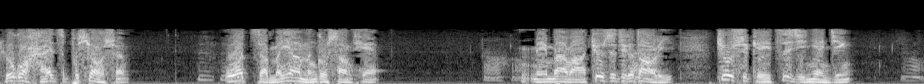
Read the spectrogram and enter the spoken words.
如果孩子不孝顺，嗯。我怎么样能够上天？哦明白吗？就是这个道理，就是给自己念经，哦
